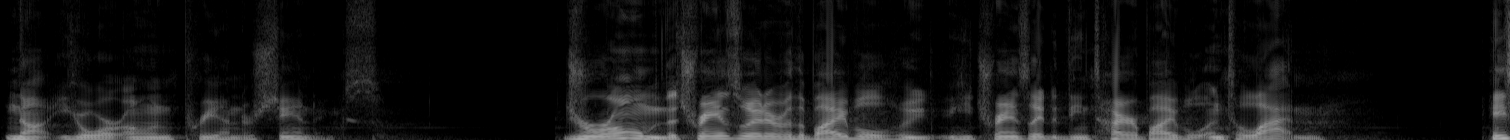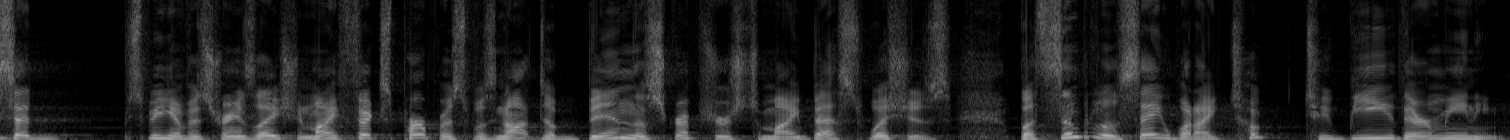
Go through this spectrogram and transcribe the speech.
not your own pre understandings. Jerome, the translator of the Bible, who he translated the entire Bible into Latin, he said, speaking of his translation, my fixed purpose was not to bend the scriptures to my best wishes, but simply to say what I took to be their meaning.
